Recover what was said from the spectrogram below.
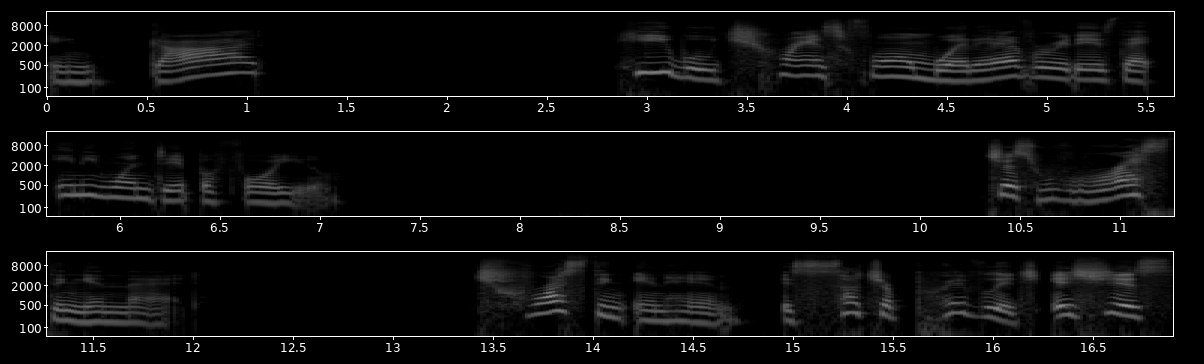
in God, he will transform whatever it is that anyone did before you. Just resting in that, trusting in Him is such a privilege. It's just,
